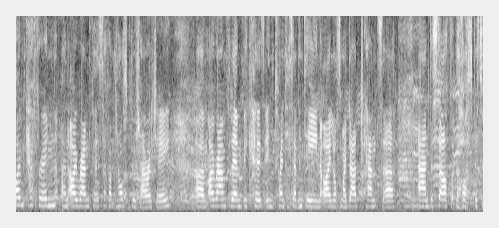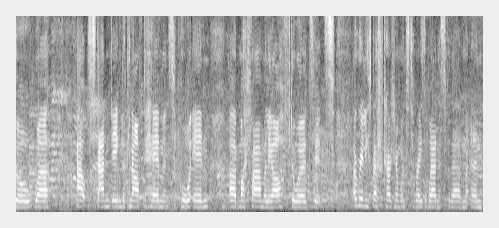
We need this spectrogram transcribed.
I'm Catherine and I ran for Southampton Hospital Charity. Um, I ran for them because in 2017 I lost my dad to cancer and the staff at the hospital were outstanding looking after him and supporting uh, my family afterwards. It's a really special charity and I wanted to raise awareness for them and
